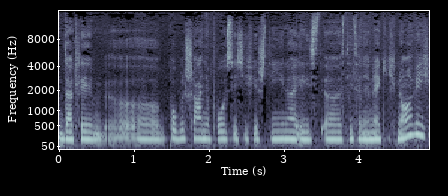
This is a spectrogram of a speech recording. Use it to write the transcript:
dakle, e, poboljšanja postojećih vještina ili e, sticanja nekih novih.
